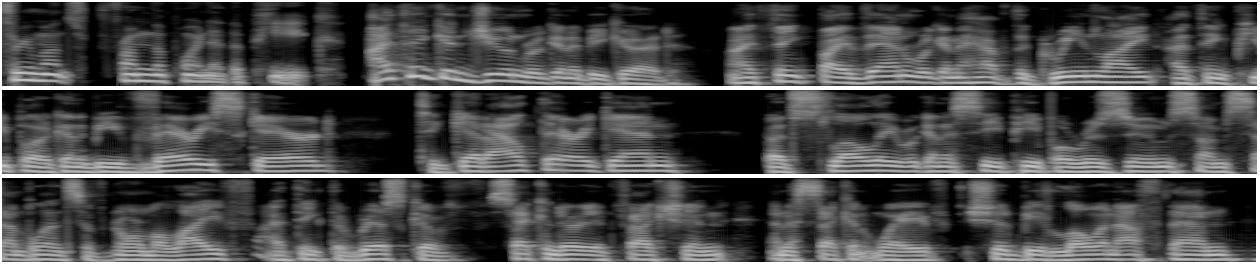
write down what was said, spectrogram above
three months from the point of the peak. I think in June, we're going to be good. I think by then, we're going to have the green light. I think people are going to be very scared to get out there again. But slowly, we're going to see people resume some semblance of normal life. I think the risk of secondary infection and a second wave should be low enough then.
